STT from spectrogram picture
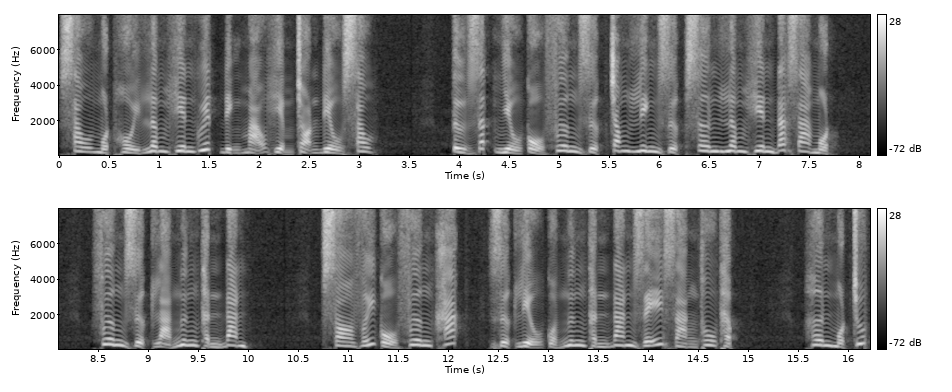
Sau một hồi Lâm Hiên quyết định mạo hiểm chọn điều sau. Từ rất nhiều cổ phương dược trong linh dược sơn Lâm Hiên đã ra một. Phương dược là ngưng thần đan. So với cổ phương khác, dược liệu của ngưng thần đan dễ dàng thu thập. Hơn một chút,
